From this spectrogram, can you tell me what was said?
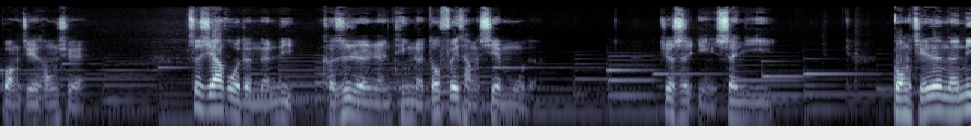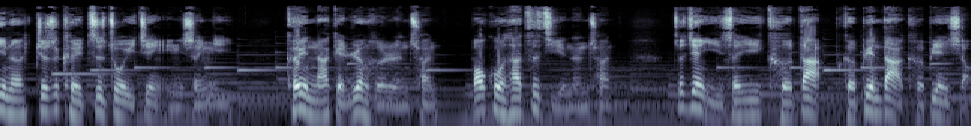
广杰同学，这家伙的能力可是人人听了都非常羡慕的。就是隐身衣。广杰的能力呢，就是可以制作一件隐身衣，可以拿给任何人穿，包括他自己也能穿。这件隐身衣可大可变大可变小，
